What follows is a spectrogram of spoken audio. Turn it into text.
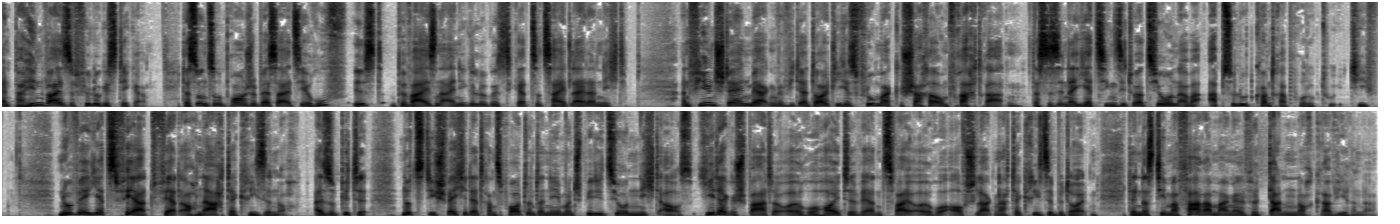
Ein paar Hinweise für Logistiker. Dass unsere Branche besser als ihr Ruf ist, beweisen einige Logistiker zurzeit leider nicht. An vielen Stellen merken wir wieder deutliches Flohmarktgeschacher um Frachtraten. Das ist in der jetzigen Situation aber absolut kontraproduktiv. Nur wer jetzt fährt, fährt auch nach der Krise noch. Also bitte, nutzt die Schwäche der Transportunternehmen und Speditionen nicht aus. Jeder gesparte Euro heute werden zwei Euro Aufschlag nach der Krise bedeuten, denn das Thema Fahrermangel wird dann noch gravierender.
